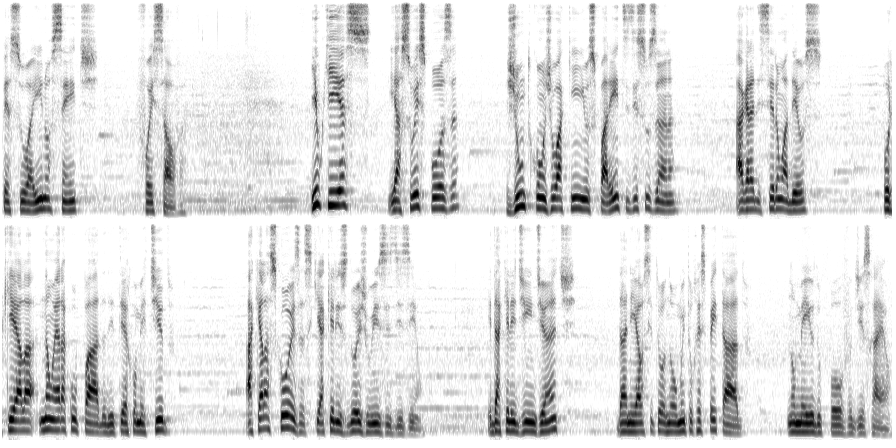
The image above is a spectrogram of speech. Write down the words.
pessoa inocente foi salva. Ilquias e a sua esposa, junto com Joaquim e os parentes de Susana, agradeceram a Deus porque ela não era culpada de ter cometido aquelas coisas que aqueles dois juízes diziam. E daquele dia em diante, Daniel se tornou muito respeitado no meio do povo de Israel.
